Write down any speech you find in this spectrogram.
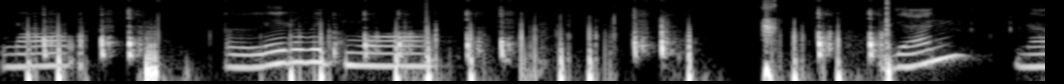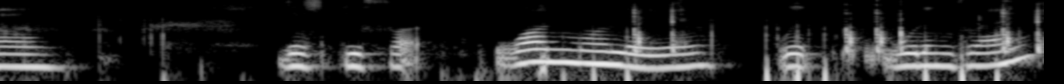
Now, a little bit more done. Now, just give one more layer with wooden planks.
